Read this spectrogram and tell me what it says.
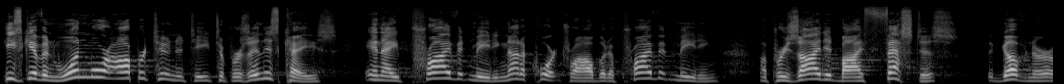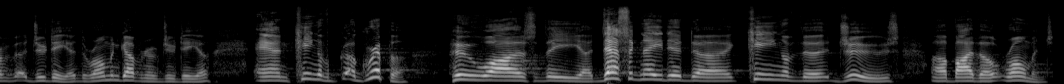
He's given one more opportunity to present his case in a private meeting, not a court trial, but a private meeting uh, presided by Festus, the governor of Judea, the Roman governor of Judea, and King of Agrippa, who was the uh, designated uh, king of the Jews uh, by the Romans.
